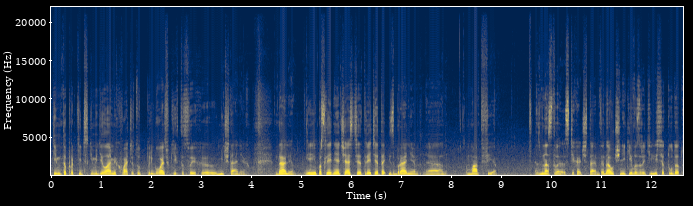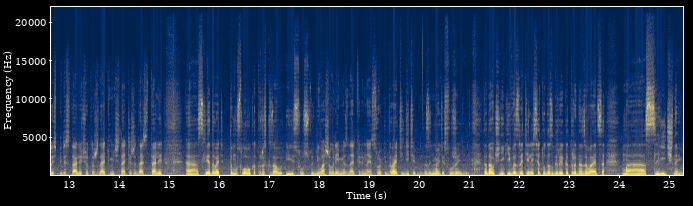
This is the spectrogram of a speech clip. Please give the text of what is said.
какими-то практическими делами. Хватит тут пребывать пребывать в каких-то своих э, мечтаниях. Далее. И последняя часть, третья, это избрание э, Матфия с 12 стиха читаем. Тогда ученики возвратились оттуда, то есть перестали что-то ждать, мечтать, ожидать, стали э, следовать тому слову, которое сказал Иисус, что не ваше время знать времена и сроки, давайте идите, занимайтесь служением. Тогда ученики возвратились оттуда с горы, которая называется Масличной,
